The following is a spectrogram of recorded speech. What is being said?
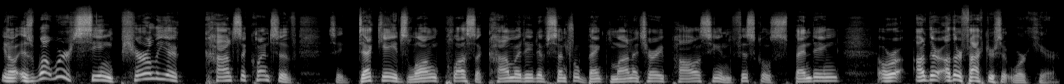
you know, is what we're seeing purely a consequence of, say, decades long plus accommodative central bank monetary policy and fiscal spending? Or are there other factors at work here?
